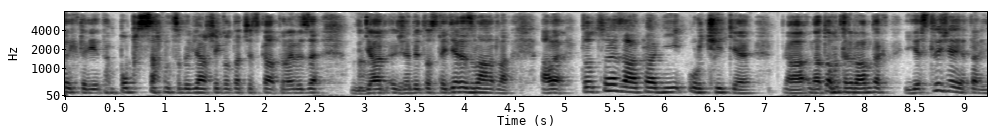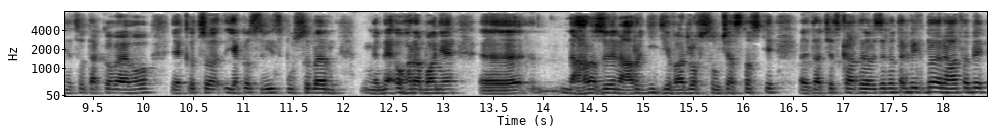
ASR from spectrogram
který je tam popsán, co by měla všechno ta česká televize dělat, že by to stejně nezvládla. Ale to, co je základní, určitě, a na tom trvám, tak jestliže je tady něco takového, jako, co, jako svým způsobem opakovaně eh, nahrazuje Národní divadlo v současnosti, eh, ta česká televize, no tak bych byl rád, aby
